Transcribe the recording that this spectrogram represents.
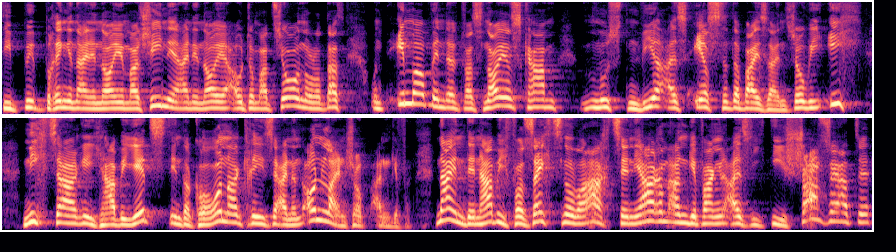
die bringen eine neue Maschine, eine neue Automation oder das. Und immer, wenn etwas Neues kam, mussten wir als Erste dabei sein. So wie ich nicht sage, ich habe jetzt in der Corona-Krise einen Online-Shop angefangen. Nein, den habe ich vor 16 oder 18 Jahren angefangen, als ich die Chance hatte,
